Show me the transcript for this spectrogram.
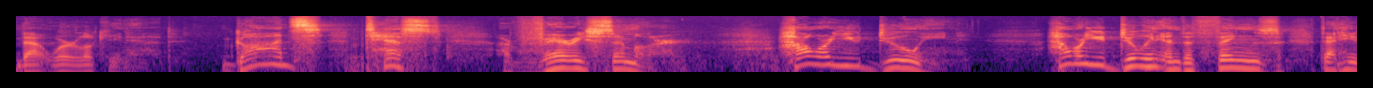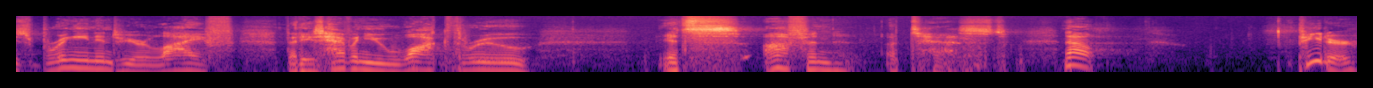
that we're looking at. God's tests are very similar. How are you doing? How are you doing in the things that He's bringing into your life, that He's having you walk through? It's often a test. Now, Peter,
